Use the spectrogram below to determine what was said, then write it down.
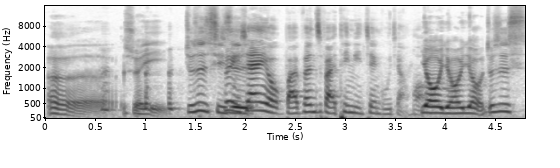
呃，所以就是其实所以你现在有百分之百听你建股讲话。有有有，就是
